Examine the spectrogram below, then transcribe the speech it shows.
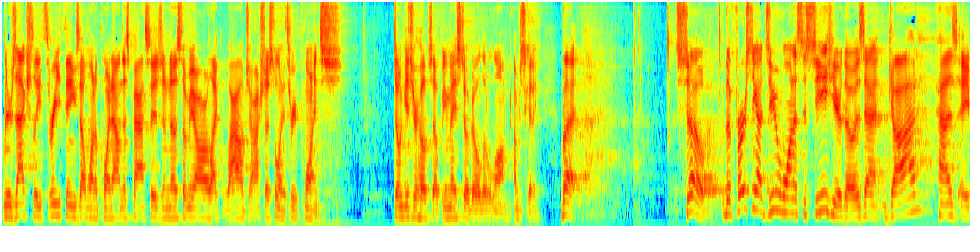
there's actually three things I want to point out in this passage. I know some of y'all are like, wow, Josh, that's only three points. Don't get your hopes up. We may still go a little long. I'm just kidding. But so the first thing I do want us to see here, though, is that God has a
